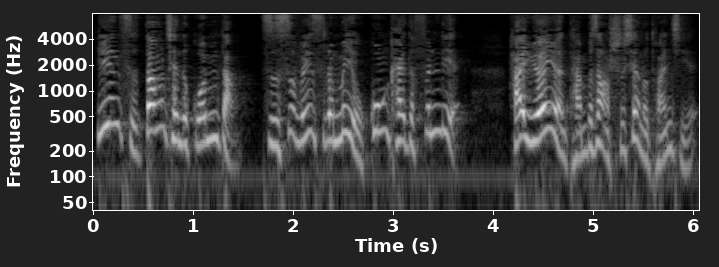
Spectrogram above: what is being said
因此，当前的国民党只是维持了没有公开的分裂，还远远谈不上实现了团结。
